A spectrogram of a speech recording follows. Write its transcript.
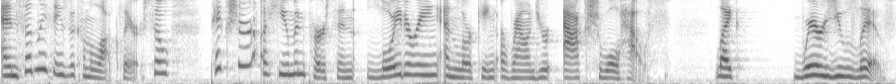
And suddenly things become a lot clearer. So picture a human person loitering and lurking around your actual house, like where you live.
